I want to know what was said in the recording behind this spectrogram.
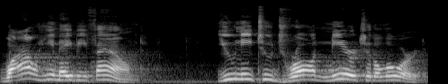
while he may be found. You need to draw near to the Lord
